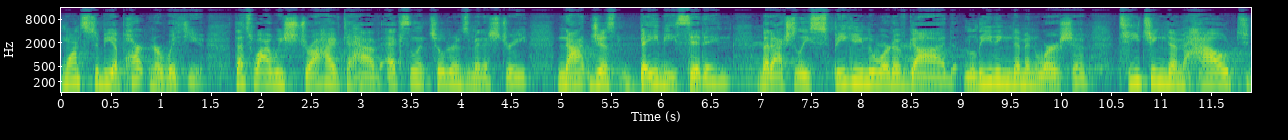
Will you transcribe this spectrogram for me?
wants to be a partner with you. That's why we strive to have excellent children's ministry, not just babysitting, but actually speaking the word of God, leading them in worship, teaching them how to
